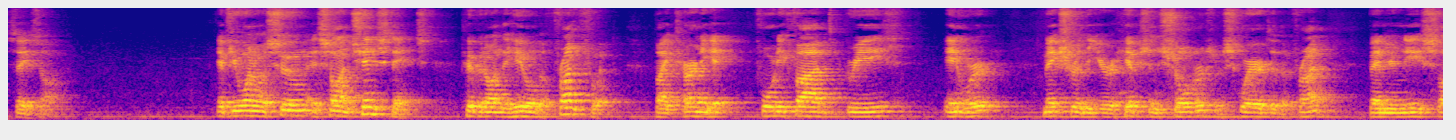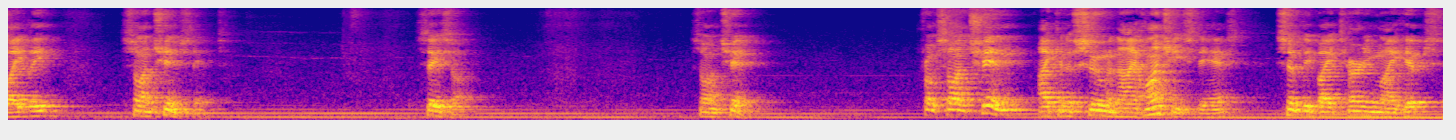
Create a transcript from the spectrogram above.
Seisan. If you want to assume a San Chin stance, pivot on the heel of the front foot by turning it 45 degrees inward. Make sure that your hips and shoulders are square to the front. Bend your knees slightly. San Chin stance. Seisan. San Chin. From San Chin, I can assume an a Naihanchi stance simply by turning my hips,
